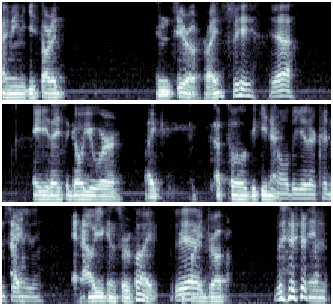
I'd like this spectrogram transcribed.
I mean, you started in zero, right? See, yeah. 80 days ago, you were like a total beginner. Total beginner, couldn't say I, anything. And now you can survive. Yeah. If I drop in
